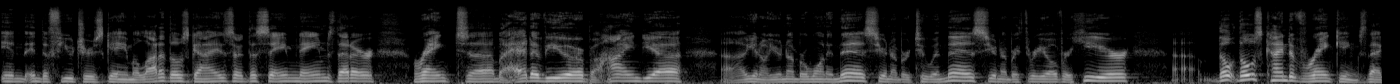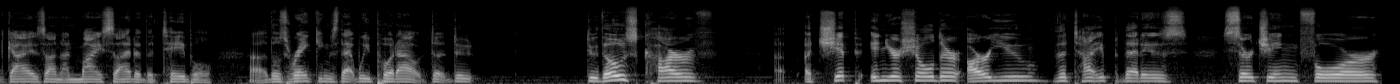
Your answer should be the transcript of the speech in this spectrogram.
in, in the Futures game, a lot of those guys are the same names that are ranked um, ahead of you or behind you. Uh, you know, you're number one in this, you're number two in this, you're number three over here. Th- those kind of rankings that guys on, on my side of the table, uh, those rankings that we put out, do, do, do those carve a, a chip in your shoulder? Are you the type that is searching for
